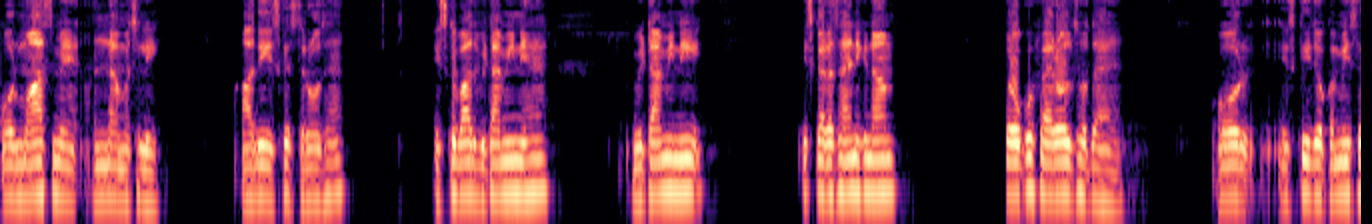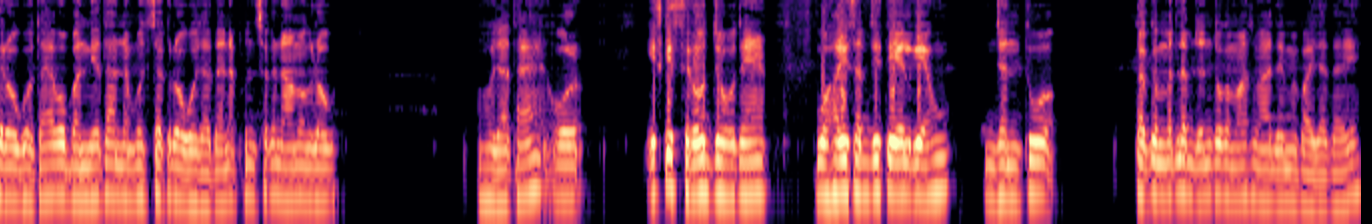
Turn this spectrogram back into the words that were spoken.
और मांस में अंडा मछली आदि इसके स्रोत हैं। इसके बाद विटामिन है। विटामिन ई, इसका रासायनिक नाम टोकोफेरोल्स होता है और इसकी जो कमी से रोग होता है वो बंध्यता नपुंसक रोग हो जाता है। नपुंसक नामक रोग हो जाता है और इसके स्रोत जो होते हैं वो हरी सब्ज़ी, तेल, गेहूँ जंतुओं तक मतलब जंतुओं का मांस मादे में पाया जाता है।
